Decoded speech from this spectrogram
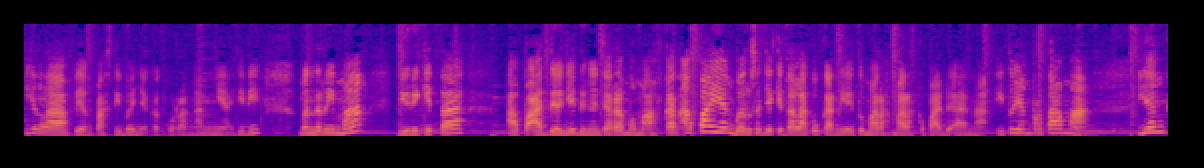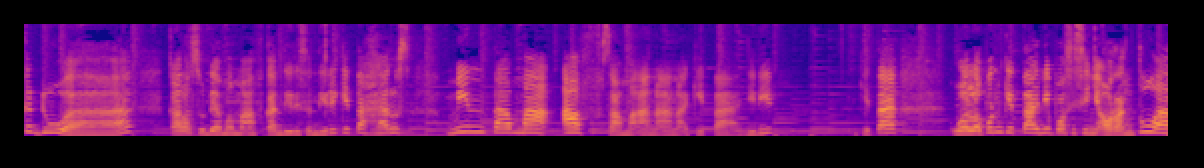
hilaf, yang pasti banyak kekurangannya. Jadi menerima diri kita apa adanya dengan cara memaafkan apa yang baru saja kita lakukan yaitu marah-marah kepada anak. Itu yang pertama. Yang kedua, kalau sudah memaafkan diri sendiri kita harus minta maaf sama anak-anak kita. Jadi kita walaupun kita ini posisinya orang tua,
